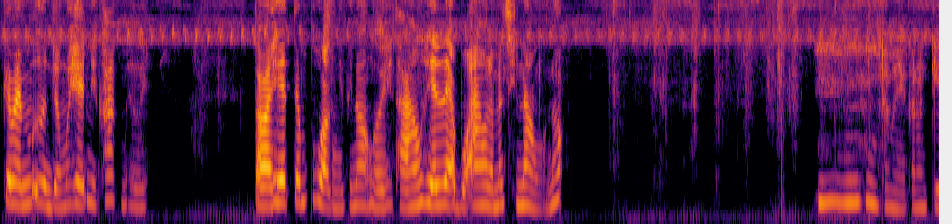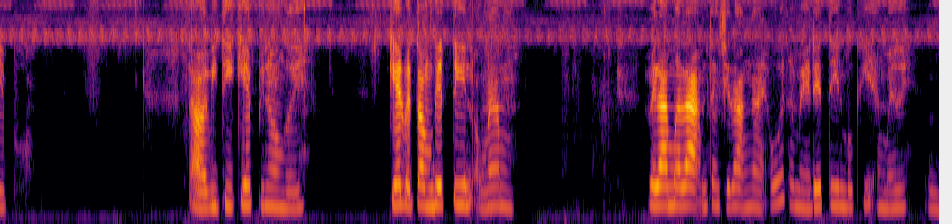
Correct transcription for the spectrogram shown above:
แค่แม่นมืออื่นจังมาเฮ็ดนี่คักแม่เอ้ยแต่ว่าเฮ็ดจำพวกนี่พี่น้องเอ้ยถ้าเฮาเฮ็ดแล้วบ่เอาแล้วมันสิเน่าเนาะทำไมกำลังเก็บพวกแต่อวิธีเก็บพี่น้องเอ้ยเก็บไปต้องเด็ดตีนออกน้ำ เวลาเมื่อละมันจังสิล้างง่ายโอ้ยทำไมเด็ดตีนบ่เกี่ยงแม่เอ้ยอืม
